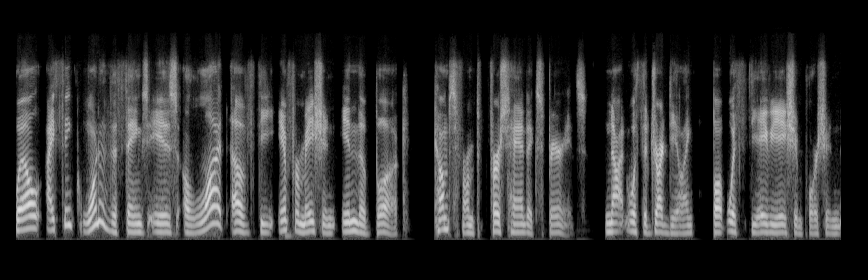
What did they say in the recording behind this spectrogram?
Well, I think one of the things is a lot of the information in the book comes from firsthand experience, not with the drug dealing, but with the aviation portion,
